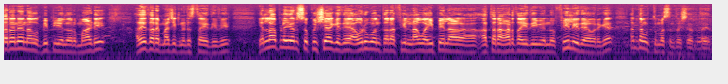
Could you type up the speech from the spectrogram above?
ಥರನೇ ನಾವು ಬಿ ಪಿ ಎಲ್ ಅವರು ಮಾಡಿ, ಅದೇ ಥರ ಮ್ಯಾಚಿಗೆ ನಡೆಸ್ತಾ ಇದ್ದೀವಿ. ಎಲ್ಲ ಪ್ಲೇಯರ್ಸು ಖುಷಿಯಾಗಿದೆ, ಅವ್ರಿಗೂ ಒಂಥರ ಫೀಲ್ ನಾವು ಐ ಪಿ ಎಲ್ ಆ ಥರ ಆಡ್ತಾ ಇದ್ದೀವಿ ಅನ್ನೋ ಫೀಲ್ ಇದೆ ಅವರಿಗೆ, ಅಂತ ನಮ್ಗೆ ತುಂಬ ಸಂತೋಷ ಇರ್ತಾ ಇದೆ.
